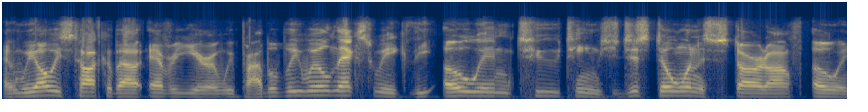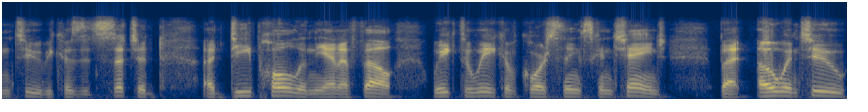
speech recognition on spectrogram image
and we always talk about every year, and we probably will next week, the 0 2 teams. You just don't want to start off 0 2 because it's such a, a deep hole in the NFL. Week to week, of course, things can change, but 0 2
